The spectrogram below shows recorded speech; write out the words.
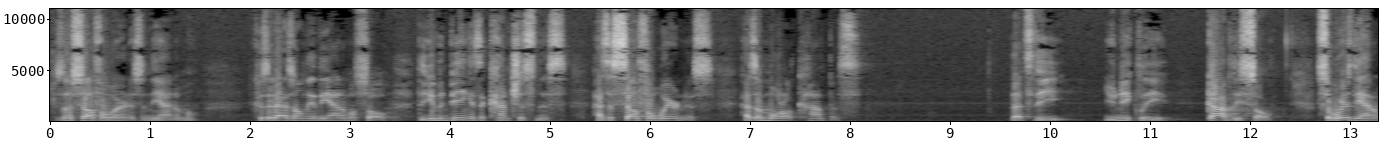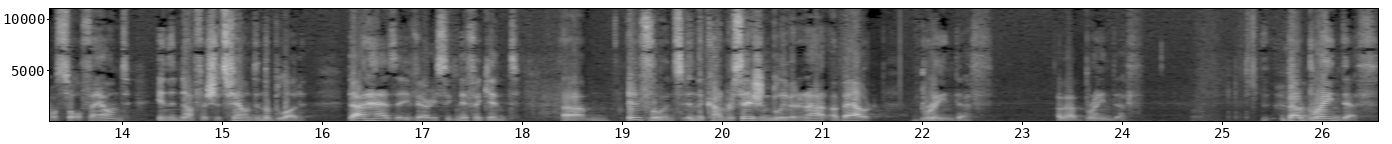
There's no self awareness in the animal because it has only the animal soul. The human being has a consciousness, has a self awareness, has a moral compass. That's the uniquely godly soul. So, where's the animal soul found? In the nefesh. It's found in the blood. That has a very significant um, influence in the conversation, believe it or not, about brain death. About brain death. About brain death.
